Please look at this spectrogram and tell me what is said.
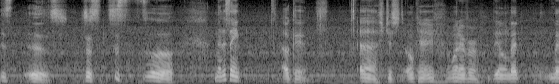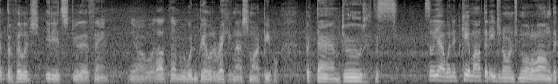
Just, just, just, man. This ain't okay. Uh, just okay, whatever. You know, let let the village idiots do their thing. You know, without them, we wouldn't be able to recognize smart people. But damn, dude, this. So yeah, when it came out that Agent Orange knew all along that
